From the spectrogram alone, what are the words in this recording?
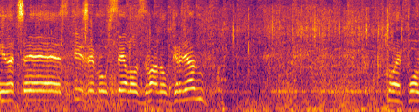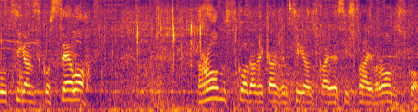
Inače, stižemo u selo zvano Grljan. To je polucigansko selo. Romsko, da ne kažem cigansko, ajde si ispravim, romsko.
